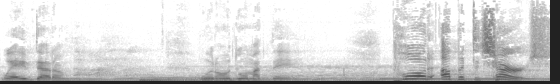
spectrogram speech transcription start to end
waved at him, went on doing my thing. Pulled up at the church.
